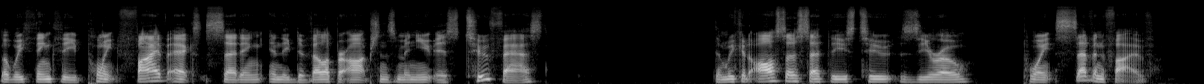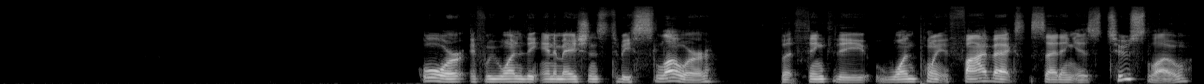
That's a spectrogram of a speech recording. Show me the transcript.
but we think the 0.5x setting in the developer options menu is too fast, then we could also set these to 0.75. Or if we wanted the animations to be slower, but think the 1.5x setting is too slow,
